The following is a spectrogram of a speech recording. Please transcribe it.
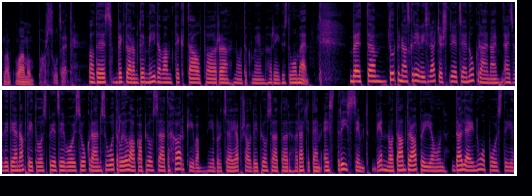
knabu lēmumu pārsūdzēt. Paldies Viktoram Demīdavam tik tālu par notikumiem Rīgas domē. Bet um, turpinās Krievijas raķešu triecienu Ukrainai. Aizvadītajā naktī tos piedzīvojusi Ukrainas otra lielākā pilsēta Harkiva. Iebrucēji apšaudīja pilsētu ar raķetēm S-300. Viena no tām trāpīja un daļai nopostīja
